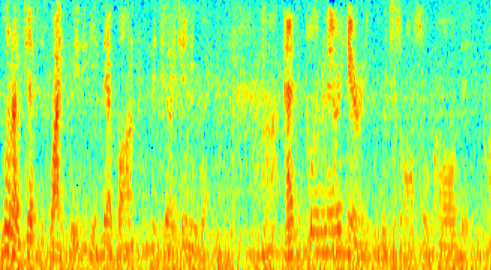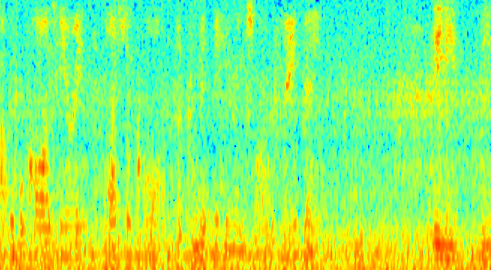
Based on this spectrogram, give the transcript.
when I'm just as likely to get that bond from the judge anyway. Uh, at the preliminary hearing, which is also called the probable cause hearing, also called a commitment hearing, it's all the same thing. The the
